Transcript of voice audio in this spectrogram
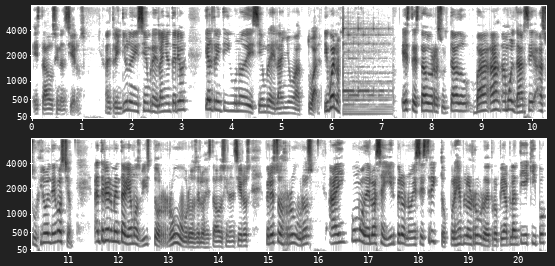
estados financieros, al 31 de diciembre del año anterior y al 31 de diciembre del año actual. Y bueno, este estado de resultado va a amoldarse a su giro del negocio. Anteriormente habíamos visto rubros de los estados financieros, pero estos rubros hay un modelo a seguir, pero no es estricto. Por ejemplo, el rubro de propiedad, planta y equipo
